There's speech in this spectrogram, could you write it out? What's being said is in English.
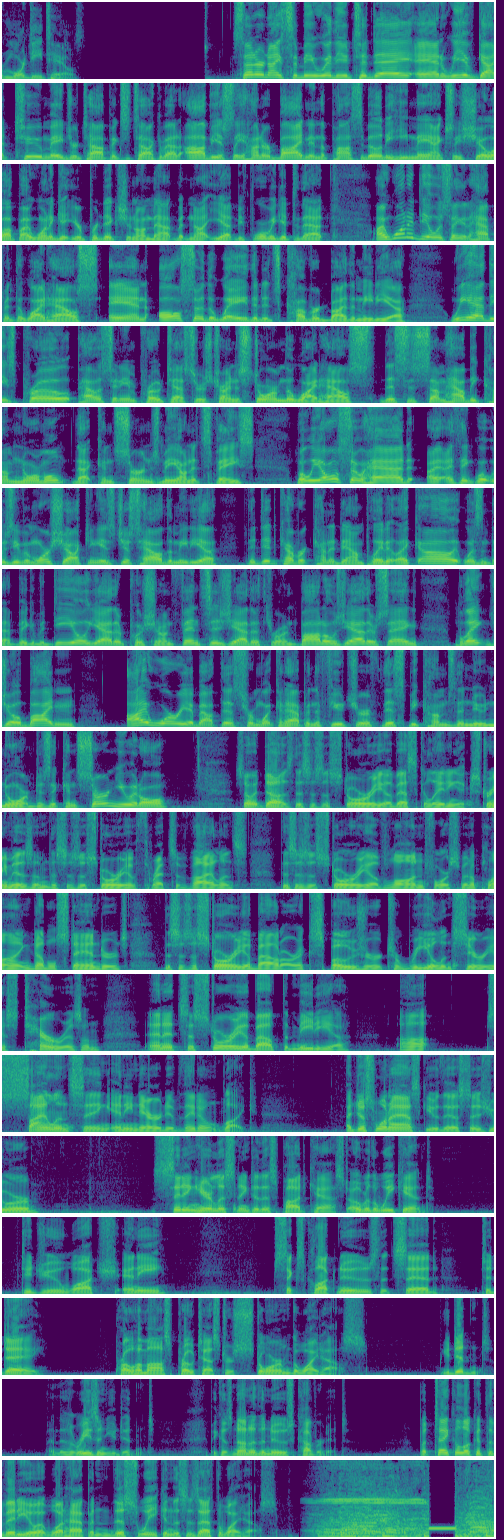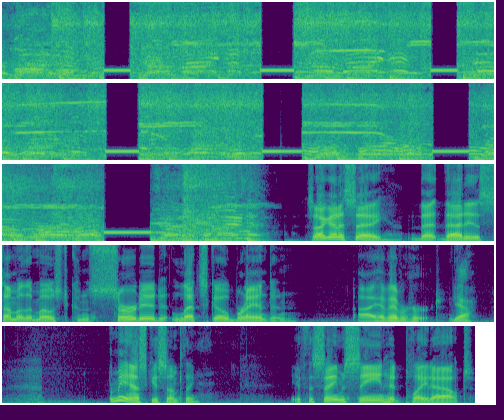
more details. Senator, nice to be with you today. And we have got two major topics to talk about. Obviously, Hunter Biden and the possibility he may actually show up. I want to get your prediction on that, but not yet. Before we get to that, I want to deal with something that happened at the White House and also the way that it's covered by the media. We had these pro Palestinian protesters trying to storm the White House. This has somehow become normal. That concerns me on its face. But we also had, I, I think what was even more shocking is just how the media that did cover it kind of downplayed it like, oh, it wasn't that big of a deal. Yeah, they're pushing on fences. Yeah, they're throwing bottles. Yeah, they're saying blank Joe Biden. I worry about this from what could happen in the future if this becomes the new norm. Does it concern you at all? So it does. This is a story of escalating extremism. This is a story of threats of violence. This is a story of law enforcement applying double standards. This is a story about our exposure to real and serious terrorism. And it's a story about the media uh, silencing any narrative they don't like. I just want to ask you this as you're sitting here listening to this podcast over the weekend. Did you watch any six o'clock news that said today pro Hamas protesters stormed the White House? You didn't. And there's a reason you didn't, because none of the news covered it. But take a look at the video at what happened this week, and this is at the White House. So I got to say that that is some of the most concerted "Let's Go Brandon" I have ever heard. Yeah. Let me ask you something. If the same scene had played out,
